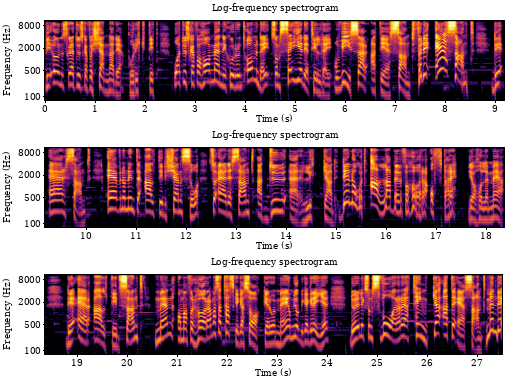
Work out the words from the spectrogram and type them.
vi önskar att du ska få känna det på riktigt och att du ska få ha människor runt om dig som säger det till dig och visar att det är sant. För det är sant! Det är sant. Även om det inte alltid känns så, så är det sant att du är lyckad. Det är något alla behöver få höra oftare. Jag håller med. Det är alltid sant, men om man får höra massa taskiga saker och är med om jobbiga grejer, då är det liksom svårare att tänka att det är sant. Men det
